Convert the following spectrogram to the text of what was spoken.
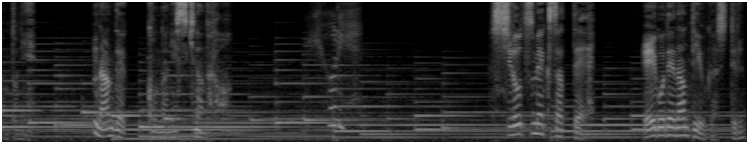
本当に。なんでこんなに好きなんだろう白爪草って英語でなんて言うか知ってる？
